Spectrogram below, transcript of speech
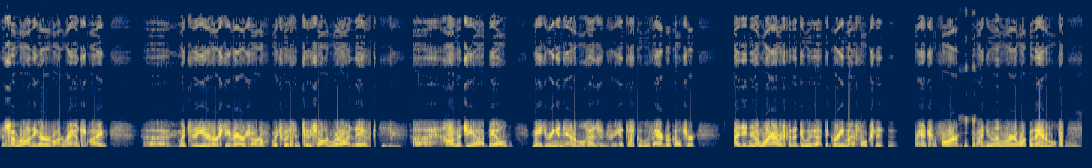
the summer on the Irvine Ranch, I uh, went to the University of Arizona, which was in Tucson, where I lived, mm-hmm. uh, on a GI Bill, majoring in animal husbandry at the School of Agriculture. I didn't know what I was going to do with that degree. My folks didn't ranch or farm, but I knew I wanted to work with animals. Right.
